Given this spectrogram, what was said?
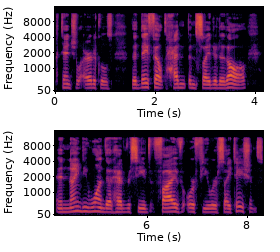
potential articles that they felt hadn't been cited at all, and 91 that had received five or fewer citations.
